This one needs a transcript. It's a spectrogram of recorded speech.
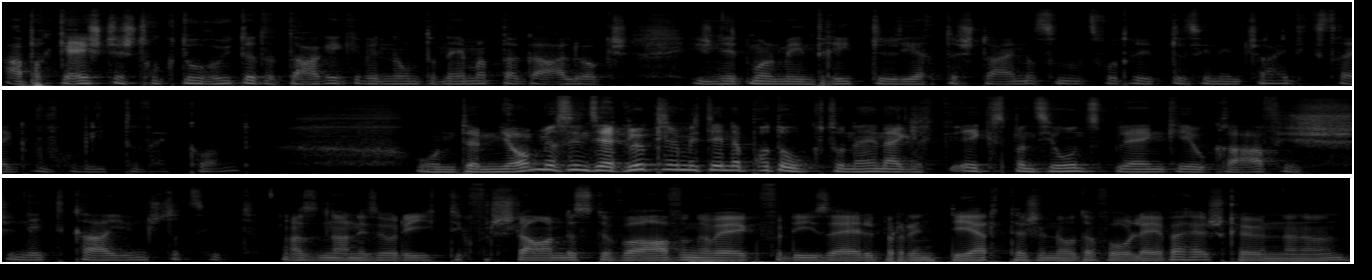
Aber die Gästestruktur heute der Tage, wenn du einen Unternehmertag anschaust, ist nicht mal mehr ein Drittel Liechtensteiner, sondern zwei Drittel sind Entscheidungsträger, die von weiter weg kommen. Und ähm, ja, wir sind sehr glücklich mit diesen Produkten und haben eigentlich Expansionspläne geografisch nicht in jüngster Zeit. Also dann habe ich so richtig verstanden, dass du von Anfang an für dich selber rentiert hast und noch davon leben hast können, ne?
